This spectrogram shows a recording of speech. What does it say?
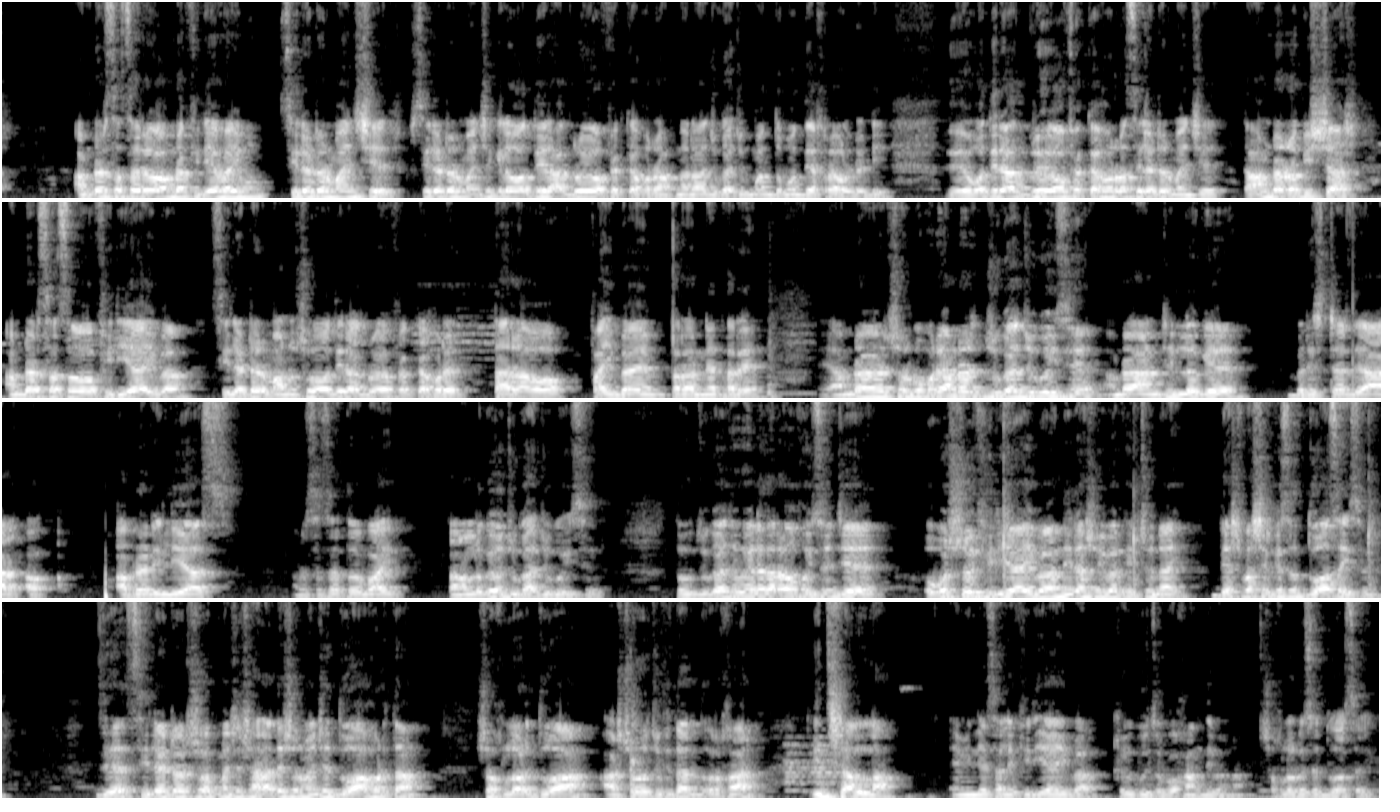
আমরার চাচারেও আমরা ফিরিয়ে পাইমু। সিলেটের মানুষের সিলেটের মানুষে গেলে অধীর আগ্রহে অপেক্ষা করা। আপনারা যোগাযোগ মাধ্যমত দেখরা অলরেডি যে অধীর আগ্রহে অপেক্ষা করা সিলেটের মানুষে। তা আমরারও বিশ্বাস, আমরার চাচাও ফিরিয়ে আইবা। সিলেটের মানুষও অধীর আগ্রহে অপেক্ষা করে তারাও পাইবা তারার নেতারে। আমরা সর্বোপরি আমরা যোগাযোগ হয়েছে আমরা আন্টির লগে ব্যারিস্টার যে আর আবরার ইলিয়াস, আমার তো ভাই, তার লগেও যোগাযোগ হয়েছে তো যোগাযোগ হইলে তারাও কইছেন যে, অবশ্যই ফিরিয়ে আইবা, নিরাশ হইবার কিছু নাই। দেশবাসীর কাছে দোয়া চাইছেন যে, সিলেটের সব মানুষের, সারা দেশের মানুষের দোয়া কর্তা, সকলের দোয়া আর সহযোগিতার দরকার। ইনশাল্লাহ এমিলিয়া সালি ফিরিয়ে আইবা, কেউ গুজব খান দিবা না। সকলের কাছে দোয়া চাই।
